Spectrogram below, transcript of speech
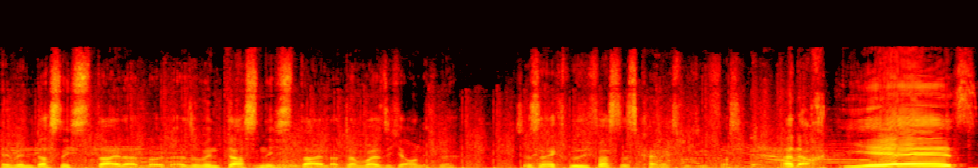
Ey, wenn das nicht Style hat, Leute. Also wenn das nicht Style hat, dann weiß ich auch nicht mehr. Ist das ein Explosivfass? Das ist kein Explosivfass. Ah doch. Yes!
